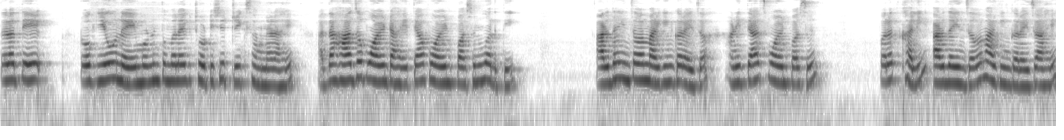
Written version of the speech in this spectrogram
तर ते टोक येऊ नये म्हणून तुम्हाला एक छोटीशी ट्रिक सांगणार आहे. आता हा जो पॉईंट आहे त्या पॉईंटपासून वरती अर्धा इंचावर मार्किंग करायचं आणि त्याच पॉईंटपासून परत खाली अर्धा इंचावर मार्किंग करायचं आहे.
